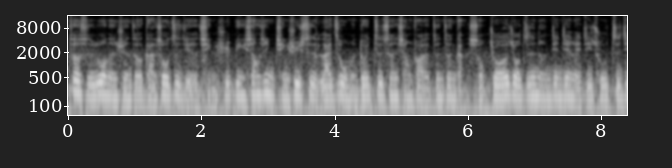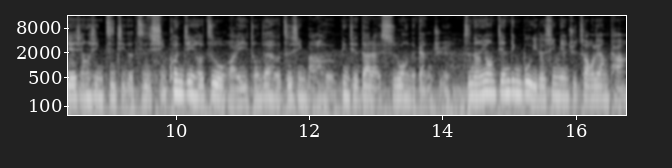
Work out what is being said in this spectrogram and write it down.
这时，若能选择感受自己的情绪，并相信情绪是来自我们对自身想法的真正感受，久而久之，能渐渐累积出直接相信自己的自信。困境和自我怀疑总在和自信拔河，并且带来失望的感觉，只能用坚定不移的信念去照亮它。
